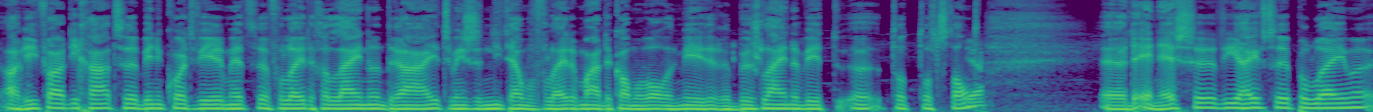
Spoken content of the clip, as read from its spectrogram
Arriva die gaat binnenkort weer met volledige lijnen draaien. Tenminste, niet helemaal volledig, maar er komen wel wat meer buslijnen weer tot, tot stand. Ja. Eh, de NS eh, die heeft eh, problemen.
